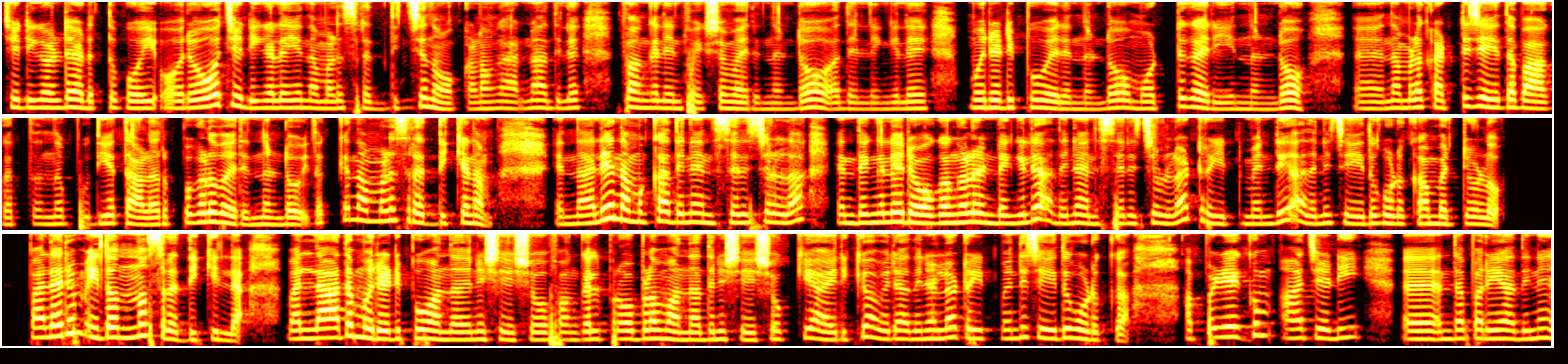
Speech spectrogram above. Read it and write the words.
ചെടികളുടെ അടുത്ത് പോയി ഓരോ ചെടികളെയും നമ്മൾ ശ്രദ്ധിച്ച് നോക്കണം. കാരണം അതിൽ ഫംഗൽ ഇൻഫെക്ഷൻ വരുന്നുണ്ടോ? അതല്ലെങ്കിൽ മുരടിപ്പ് വരുന്നുണ്ടോ? മൊട്ട് കരിയുന്നുണ്ടോ? നമ്മൾ കട്ട് ചെയ്ത ഭാഗത്തുനിന്ന് പുതിയ തളർപ്പുകൾ വരുന്നുണ്ടോ? ഇതൊക്കെ നമ്മൾ ശ്രദ്ധിക്കണം. എന്നാലേ നമുക്ക് അതിനനുസരിച്ചുള്ള എന്തെങ്കിലും രോഗങ്ങളുണ്ടെങ്കിൽ അതിനനുസരിച്ചുള്ള ട്രീറ്റ്മെന്റ് അതിന് ചെയ്തു കൊടുക്കാൻ പറ്റുള്ളൂ. പലരും ഇതൊന്നും ശ്രദ്ധിക്കില്ല. വല്ലാതെ മുരടിപ്പ് വന്നതിന് ശേഷമോ ഫംഗൽ പ്രോബ്ലം വന്നതിന് ശേഷമോ ഒക്കെ ആയിരിക്കും അവർ അതിനുള്ള ട്രീറ്റ്മെന്റ് ചെയ്ത് കൊടുക്കുക. അപ്പോഴേക്കും ആ ചെടി എന്താ പറയുക അതിന്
